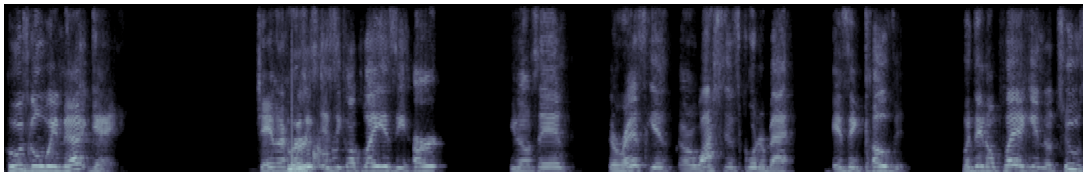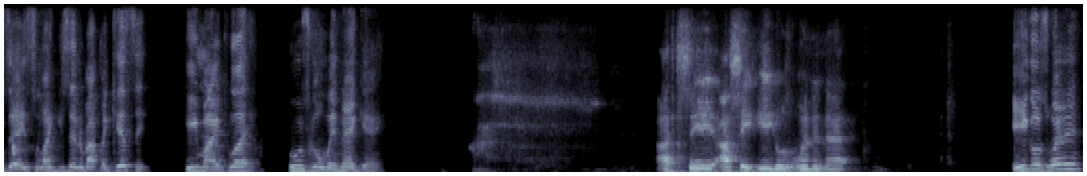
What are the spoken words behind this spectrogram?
Who's gonna win that game? Jalen Hurts. Is he gonna play? Is he hurt? You know what I'm saying? The Redskins or Washington's quarterback is in COVID, but they don't play again on Tuesday. So, like you said about McKissic, he might play. Who's gonna win that game? I see. I see Eagles winning that. Eagles winning?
